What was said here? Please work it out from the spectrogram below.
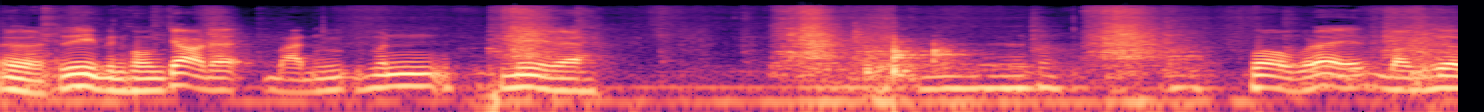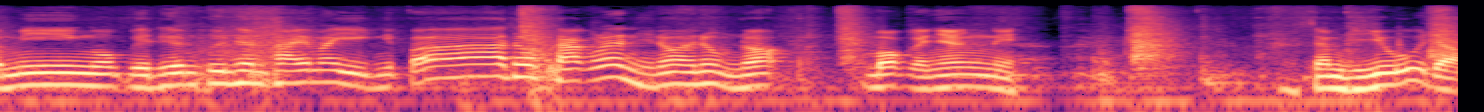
เออที่นี่เป็นของเจ้าเด้อบัตรมันนี่แหละบอกบ่ได้บางเทื่อมีงบเฮ็ดเทือนพื้นเทือนไผมาอีกนี่ป้าโทษคักแล้วนี่น้อยนุ่มเนาะบอกกันยังนี่จำสิอยู่เจ้า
